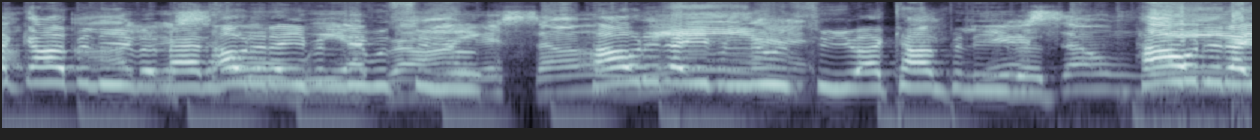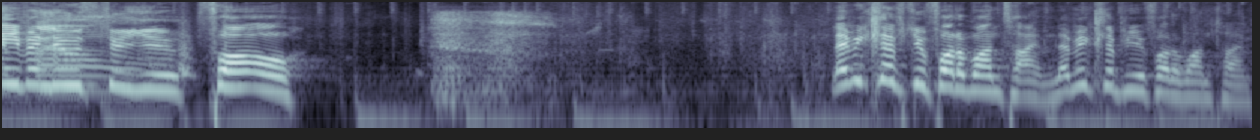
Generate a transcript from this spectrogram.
I can't Oh, believe it, you're man. How did I even weird, lose bro. to you? So How did I even lose to you? I can't believe You're it. so How did I weird, even lose to you? 4 0. Let me clip you for the one time. Let me clip you for the one time.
